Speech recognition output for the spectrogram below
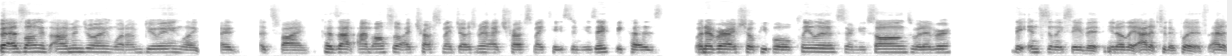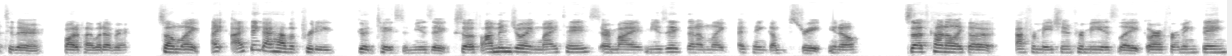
but as long as I'm enjoying what I'm doing, like, I, it's fine. Cause I, I'm also, I trust my judgment. I trust my taste in music because whenever I show people playlists or new songs, or whatever, they instantly save it. You know, they add it to their playlist, add it to their Spotify, whatever. So I'm like, I, I think I have a pretty good taste in music. So if I'm enjoying my taste or my music, then I'm like, I think I'm straight, you know? So that's kind of like a affirmation for me is like, or affirming thing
